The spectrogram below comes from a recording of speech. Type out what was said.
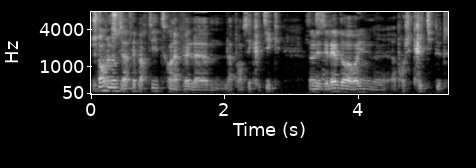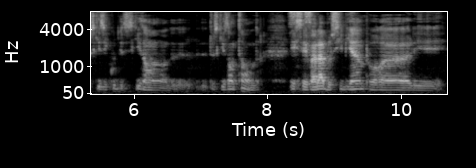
Je pense que ça fait partie de ce qu'on appelle euh, la pensée critique les élèves doivent avoir une approche critique de tout ce qu'ils écoutent, de, ce qu'ils de, tout ce qu'ils entendent. Et c'est valable aussi bien pour euh, les,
